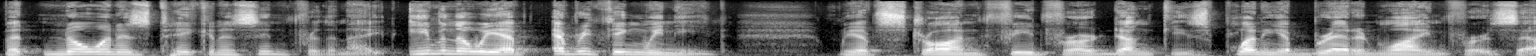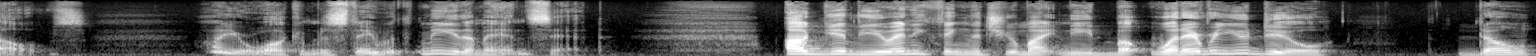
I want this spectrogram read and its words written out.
But no one has taken us in for the night, even though we have everything we need. We have straw and feed for our donkeys, plenty of bread and wine for ourselves. Oh, you're welcome to stay with me, the man said. I'll give you anything that you might need, but whatever you do, don't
